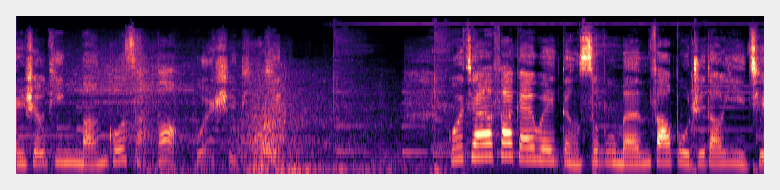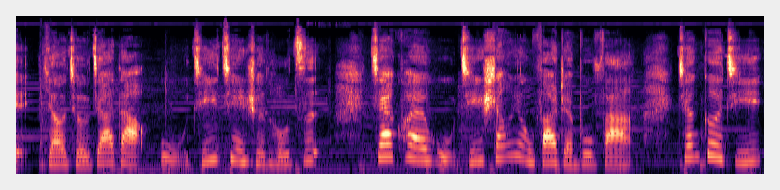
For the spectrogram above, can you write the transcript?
迎收听《芒果早报》，我是婷婷。国家发改委等四部门发布指导意见，要求加大 5G 建设投资，加快 5G 商用发展步伐，将各级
